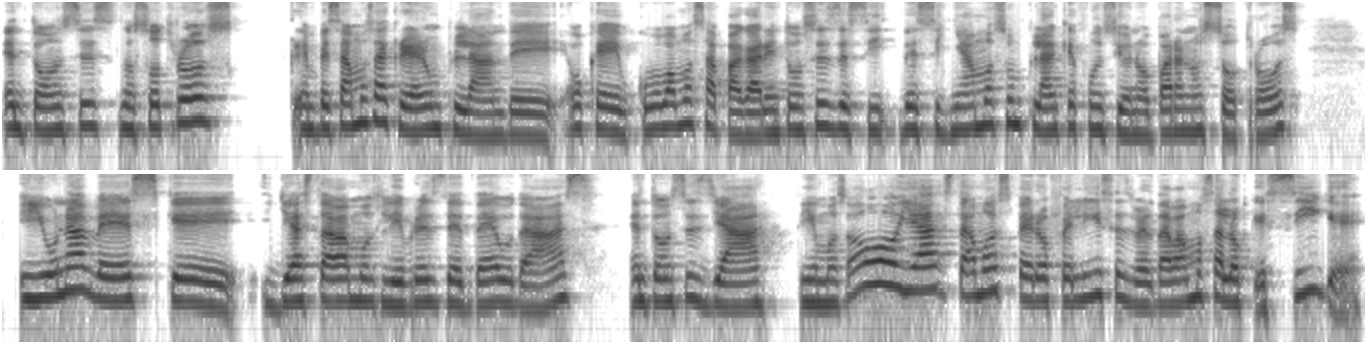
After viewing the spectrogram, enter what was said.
Entonces nosotros empezamos a crear un plan de, ok, ¿cómo vamos a pagar? Entonces diseñamos un plan que funcionó para nosotros y una vez que ya estábamos libres de deudas, entonces ya dijimos, oh, ya estamos, pero felices, ¿verdad? Vamos a lo que sigue.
